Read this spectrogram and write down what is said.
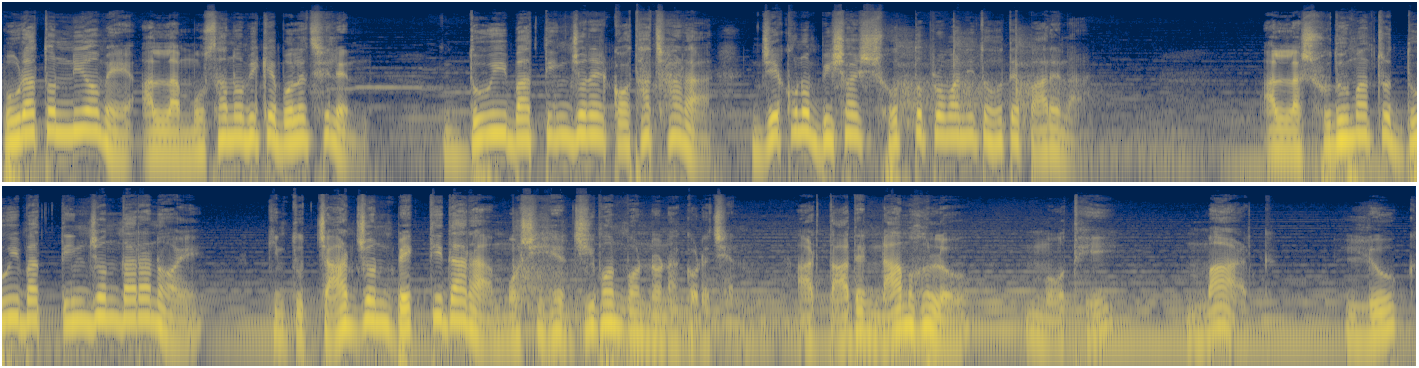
পুরাতন নিয়মে আল্লাহ মুসানবীকে বলেছিলেন, দুই বা তিনজনের কথা ছাড়া যে কোনো বিষয় সত্য প্রমাণিত হতে পারে না। আল্লাহ শুধুমাত্র দুই বা তিনজন দ্বারা নয়, কিন্তু চারজন ব্যক্তি দ্বারা মসিহের জীবন বর্ণনা করেছেন। আর তাদের নাম হল মথি, মার্ক, লুক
